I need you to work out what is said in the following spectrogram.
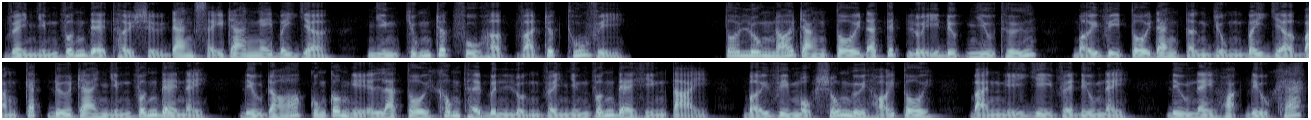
về những vấn đề thời sự đang xảy ra ngay bây giờ, nhưng chúng rất phù hợp và rất thú vị. Tôi luôn nói rằng tôi đã tích lũy được nhiều thứ, bởi vì tôi đang tận dụng bây giờ bằng cách đưa ra những vấn đề này, điều đó cũng có nghĩa là tôi không thể bình luận về những vấn đề hiện tại, bởi vì một số người hỏi tôi, bạn nghĩ gì về điều này, điều này hoặc điều khác,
